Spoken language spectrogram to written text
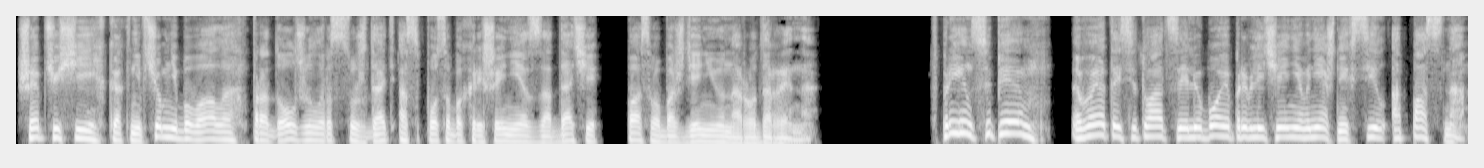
шепчущий, как ни в чем не бывало, продолжил рассуждать о способах решения задачи по освобождению народа Рена. «В принципе, в этой ситуации любое привлечение внешних сил опасно»,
